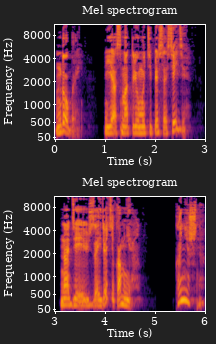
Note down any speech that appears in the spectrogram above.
«Добрый. Я смотрю, мы теперь соседи. Надеюсь, зайдете ко мне?» «Конечно.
